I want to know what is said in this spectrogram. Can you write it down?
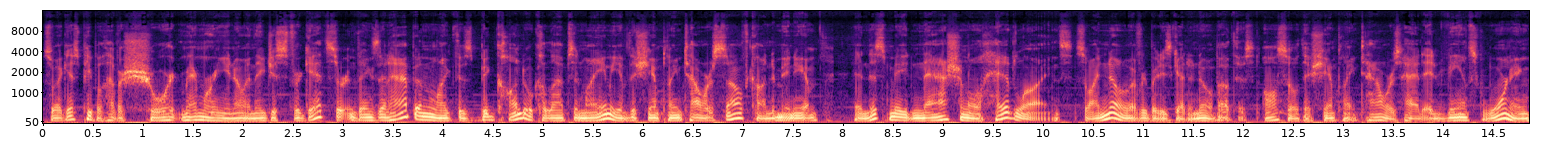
So I guess people have a short memory, you know, and they just forget certain things that happen, like this big condo collapse in Miami of the Champlain Towers South condominium and this made national headlines. So I know everybody's got to know about this. Also, the Champlain Towers had advanced warning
